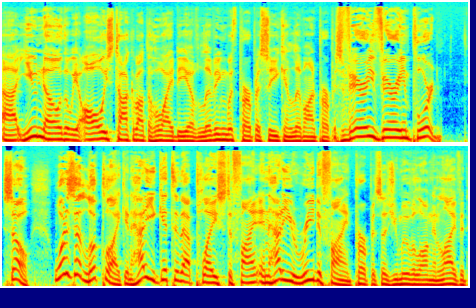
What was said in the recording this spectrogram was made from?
uh, you know that we always talk about the whole idea of living with purpose so you can live on purpose. Very, very important. So, what does it look like, and how do you get to that place to find, and how do you redefine purpose as you move along in life? And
